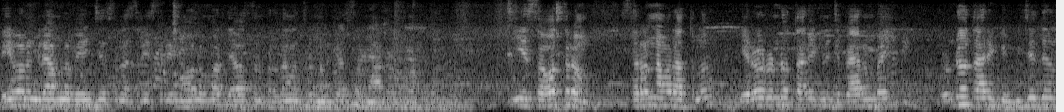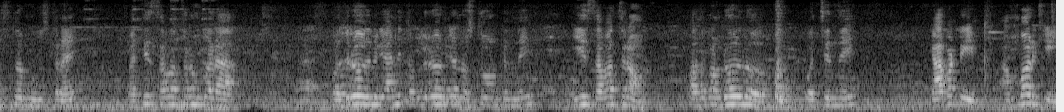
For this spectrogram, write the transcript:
భీవరం గ్రామంలో వేయించేసిన శ్రీ శ్రీ మౌలమ్మ దేవస్థానం ప్రధానమంత్రి మల్లికార్జున మాట్లాడుతున్నాం. ఈ సంవత్సరం శరన్నవరాత్రులు ఇరవై రెండో తారీఖు నుంచి ప్రారంభమై రెండో తారీఖు విజయదశమితో ముగుస్తున్నాయి. ప్రతి సంవత్సరం కూడా పది రోజులు కానీ తొమ్మిది రోజులు కానీ వస్తూ ఉంటుంది. ఈ సంవత్సరం పదకొండు రోజులు వచ్చింది. కాబట్టి అమ్మవారికి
